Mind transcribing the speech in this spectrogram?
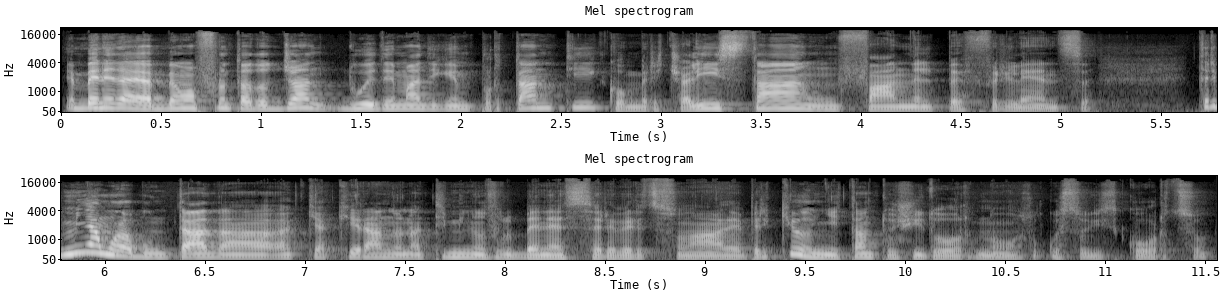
Ebbene dai, abbiamo affrontato già due tematiche importanti, commercialista, un funnel per freelance. Terminiamo la puntata chiacchierando un attimino sul benessere personale, perché io ogni tanto ci torno su questo discorso.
